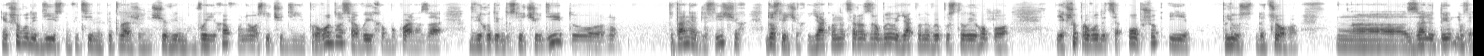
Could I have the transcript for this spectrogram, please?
Якщо буде дійсно офіційне підтвердження, що він виїхав, у нього слідчі дії проводилися, а виїхав буквально за дві години до слідчих дій, то ну. Питання для слідчих до слідчих, як вони це розробили, як вони випустили його. Бо якщо проводиться обшук, і плюс до цього за людину, ну,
